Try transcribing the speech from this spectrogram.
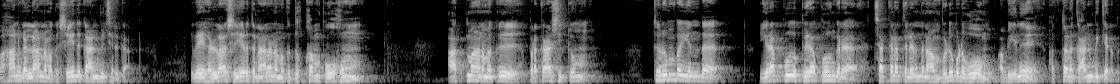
மகான்கள்லாம் நமக்கு செய்து காண்பிச்சிருக்கா. இவைகள்லாம் செய்கிறதுனால நமக்கு துக்கம் போகும். ஆத்மா நமக்கு பிரகாசிக்கும். திரும்ப இந்த இறப்பு பிறப்புங்கிற சக்கரத்திலிருந்து நாம் விடுபடுவோம் அப்படின்னு அத்தனை காண்பிக்கிறது.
